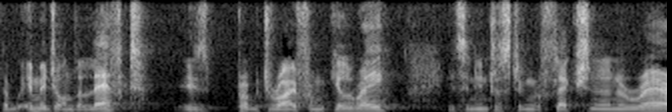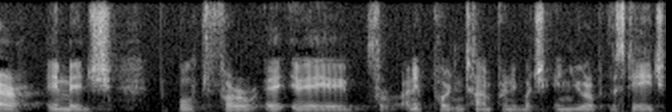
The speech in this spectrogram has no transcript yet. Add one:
The image on the left is probably derived from Gillray. It's an interesting reflection and a rare image, both for, a, a, for any point in time pretty much in Europe at the stage,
